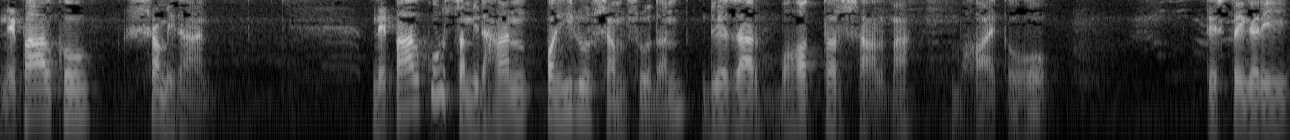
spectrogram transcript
नेपालको संविधान। नेपालको संविधान पहिलो संशोधन दुई हजार बहत्तर सालमा भएको हो। त्यस्तै गरी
